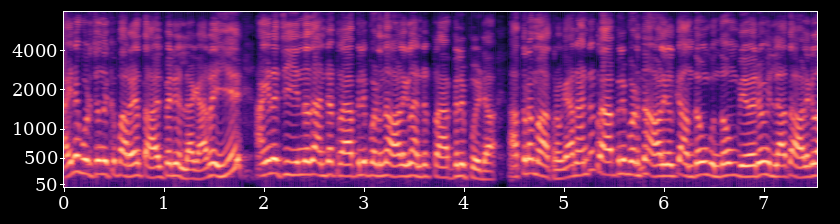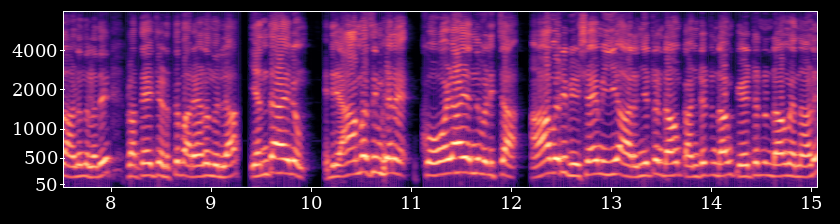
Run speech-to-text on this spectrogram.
അതിനെ കുറിച്ച് എനിക്ക് പറയാൻ താല്പര്യമില്ല. കാരണം ഈ അങ്ങനെ ചെയ്യുന്നത് എന്റെ ട്രാപ്പിൽ പെടുന്ന ആളുകൾ എന്റെ ട്രാപ്പിൽ പെടുക. അത്ര മാത്രം കാരണം എന്റെ ട്രാപ്പിൽ പെടുന്ന ആളുകൾക്ക് അന്തവും കുന്തവും വിവരവും ഇല്ലാത്ത ആളുകളാണെന്നുള്ളത് പ്രത്യേകിച്ച് എടുത്ത് പറയാനൊന്നുമില്ല. എന്തായാലും രാമസിംഹനെ കോഴ എന്ന് വിളിച്ച ആ ഒരു വിഷയം ഈ അറിഞ്ഞിട്ടുണ്ടാവും കണ്ടിട്ടുണ്ടാവും കേട്ടിട്ടുണ്ടാവും എന്നാണ്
